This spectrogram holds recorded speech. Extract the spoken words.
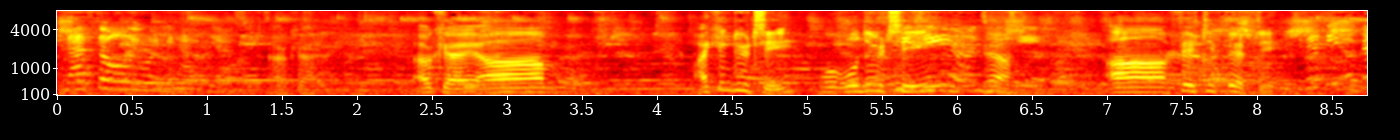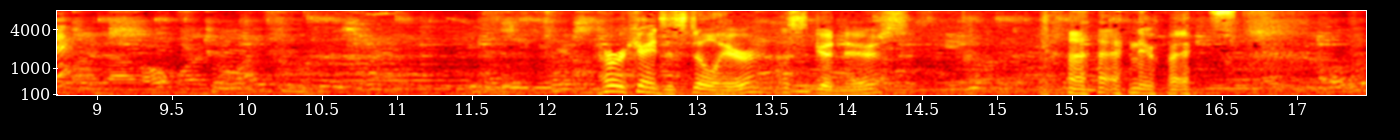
That's the only one we have, yes. Okay. Okay. Um, I can do tea. We'll, we'll do tea. tea or Yeah. tea? Uh, 50-50. Fifty, okay. to life in prison as a first Hurricanes is still here. This is good news. Anyways, over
